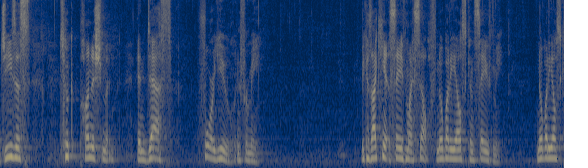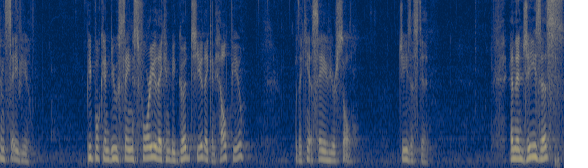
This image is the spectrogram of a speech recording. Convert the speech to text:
Jesus took punishment and death for you and for me. Because I can't save myself, nobody else can save me. Nobody else can save you. People can do things for you, they can be good to you, they can help you, but they can't save your soul. Jesus did. And then Jesus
